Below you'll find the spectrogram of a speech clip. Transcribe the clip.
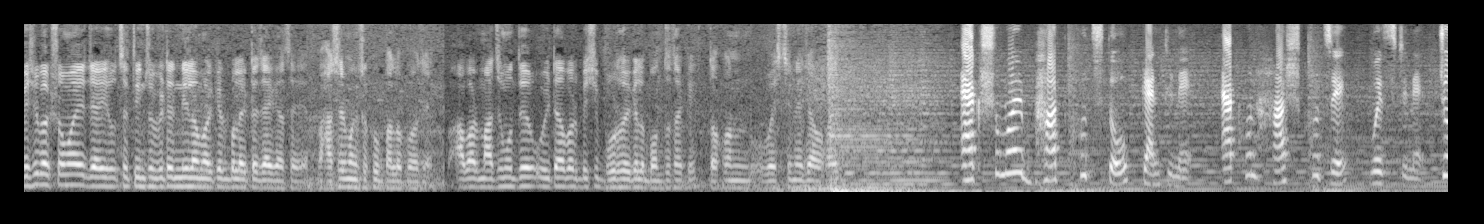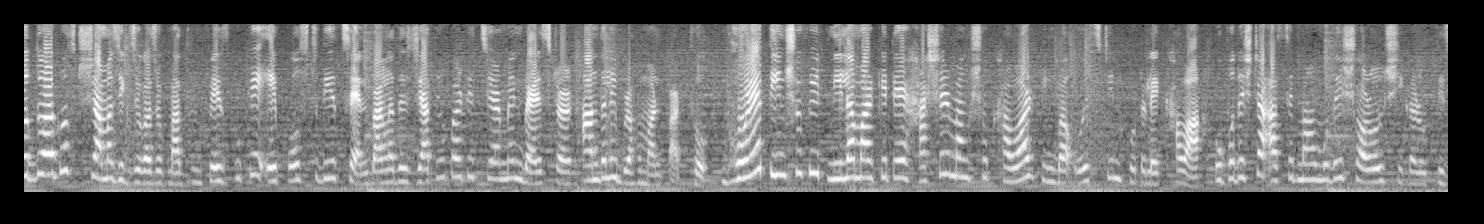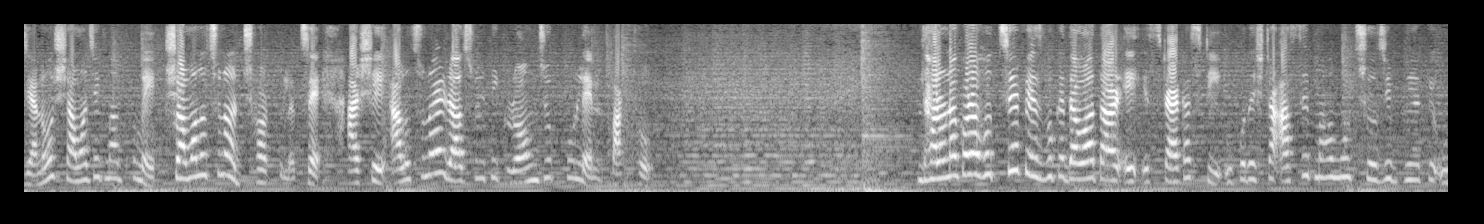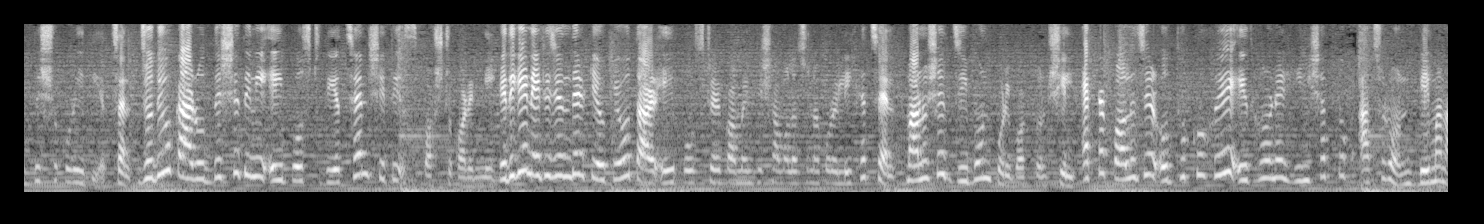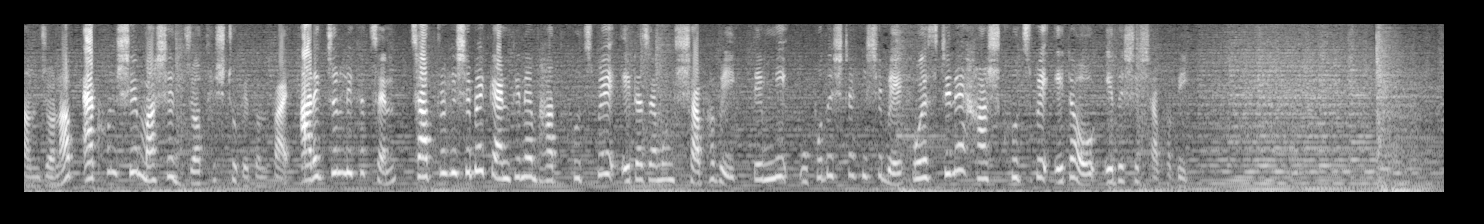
বেশিরভাগ সময় যাই হচ্ছে তিনশো ফিটের নীলা মার্কেট বলে একটা জায়গা আছে, হাঁসের মাংস খুব ভালো পাওয়া যায়। আবার মাঝে মধ্যে ওইটা আবার বেশি ভোর হয়ে গেলে বন্ধ থাকে, তখন ওয়েস্টিনে যাওয়া হয়। এক সময় ভাত খুঁজতো ক্যান্টিনে। এখন হাঁস খুঁজে ওয়েস্টিনে চোদ্দ আগস্ট সামাজিক যোগাযোগ মাধ্যম ফেসবুকে এই পোস্ট দিয়েছেন বাংলাদেশ জাতীয় পার্টির চেয়ারম্যান ব্যারিস্টার আন্দালিব রহমান পার্থ। ভোরে তিনশো ফিট নীলা মার্কেটে হাঁসের মাংস খাওয়ার কিংবা ওয়েস্টিন হোটেলে খাওয়া, উপদেষ্টা আসিফ মাহমুদের সরল স্বীকারোক্তি যেন সামাজিক মাধ্যমে সমালোচনার ঝড় তুলেছে। আর সেই আলোচনায় রাজনৈতিক রং যোগ করলেন পার্থ। ধারণা করা হচ্ছে ফেসবুকে দেওয়া তার এই স্ট্যাটাসটি উপদেষ্টা আসিফ মাহমুদ সজীব ভুঁইয়াকে উদ্দেশ্য করেই দিয়েছেন। যদিও কার উদ্দেশ্যে তিনি এই পোস্ট দিয়েছেন সেটি স্পষ্ট করেননি। এদিকে নেটিজেনদের কেউ কেউ তার এই পোস্টের কমেন্টে সমালোচনা করে লিখেছেন, মানুষের জীবন পরিবর্তনশীল। একটা কলেজের অধ্যক্ষ হয়ে এ ধরনের হিংসাত্মক আচরণ বেমানান জনাব। এখন সে মাসে যথেষ্ট বেতন পায়। আরেকজন লিখেছেন, ছাত্র হিসেবে ক্যান্টিনে ভাত খুঁজবে, এটা যেমন স্বাভাবিক, তেমনি উপদেষ্টা হিসেবে ওয়েস্টিনে হাঁস খুঁজবে এটাও এদেশে স্বাভাবিক।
